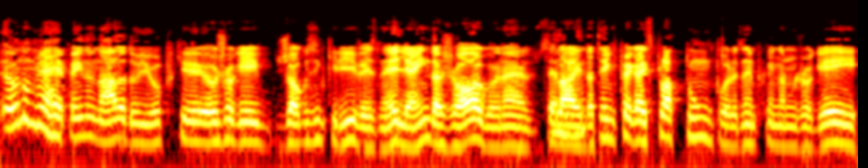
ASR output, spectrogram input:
eu não me arrependo nada do Wii U, porque eu joguei jogos incríveis nele, ainda jogo, né? Sei lá, ainda tenho que pegar Splatoon, por exemplo, que ainda não joguei,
